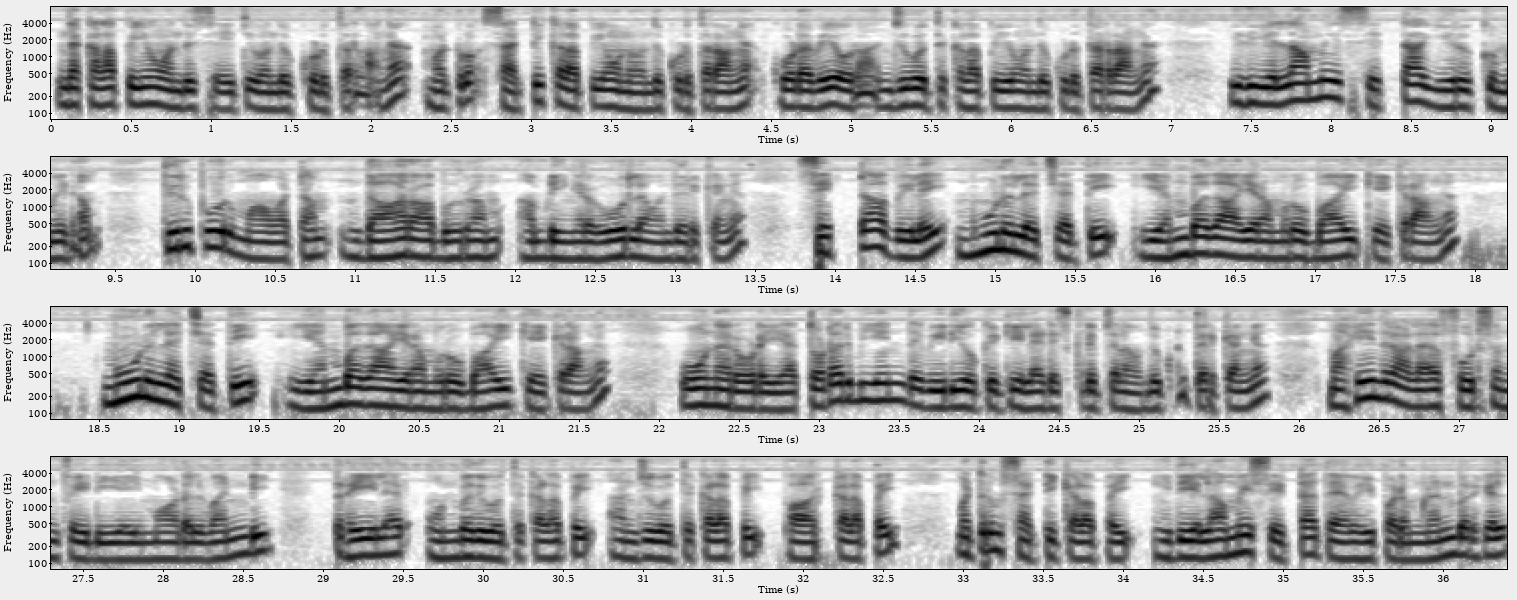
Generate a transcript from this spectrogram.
இந்த கலப்பையும் வந்து சேர்த்து வந்து கொடுத்துட்றாங்க மற்றும் சட்டி கலப்பையும் ஒன்று வந்து கொடுத்துட்றாங்க கூடவே ஒரு அஞ்சு கொத்து கலப்பையும் வந்து கொடுத்துட்றாங்க இது எல்லாமே செட்டாக இருக்கும் இடம். திருப்பூர் மாவட்டம் தாராபுரம் அப்படிங்கிற ஊரில் வந்து இருக்குங்க செட்டாக விலை மூணு லட்சத்தி எண்பதாயிரம் ரூபாய் கேட்குறாங்க மூணு லட்சத்தி எண்பதாயிரம் ரூபாய் கேட்குறாங்க ஓனருடைய தொடர்பு எண் இந்த வீடியோக்கு கீழே டிஸ்கிரிப்ஷனில் வந்து கொடுத்துருக்காங்க. மஹேந்திராவில் four one five DI model வண்டி ட்ரெய்லர் ஒன்பது கொத்து கலப்பை அஞ்சு கொத்து கலப்பை பார்க் கலப்பை மற்றும் சட்டி கலப்பை. இது எல்லாமே செட்டாக தேவைப்படும் நண்பர்கள்.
